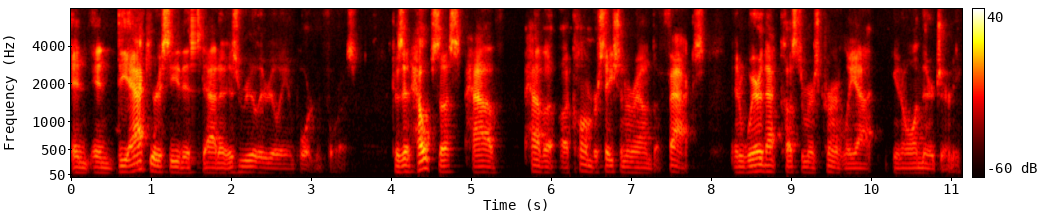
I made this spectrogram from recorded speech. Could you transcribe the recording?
and and the accuracy of this data is really really important for us because it helps us have have a, a, conversation around the facts and where that customer is currently at you know on their journey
